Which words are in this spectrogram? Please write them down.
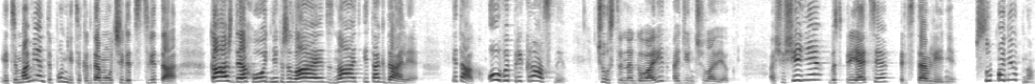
эти моменты, помните, когда мы учили цвета? Каждый охотник желает знать и так далее. Итак, о, вы прекрасны, чувственно говорит один человек. Ощущение, восприятие, представление. Псу понятно,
